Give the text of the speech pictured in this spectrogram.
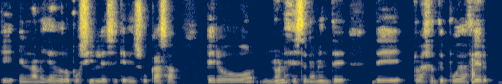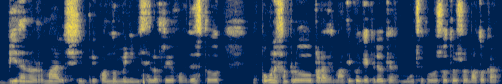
que en la medida de lo posible se quede en su casa, pero no necesariamente de que la gente pueda hacer vida normal siempre y cuando minimice los riesgos de esto. Os pongo un ejemplo paradigmático que creo que a muchos de vosotros os va a tocar.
